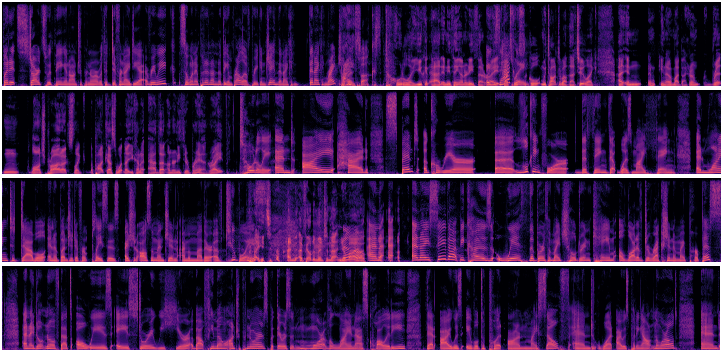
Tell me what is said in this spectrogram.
but it starts with being an entrepreneur with a different idea every week. So when I put it under the umbrella of Breegan Jane, then I can then I can write children's Right. books. Totally. You can add anything underneath that, right? Exactly. That's what's the cool. We talked about that too. Like, I, in, in you know my background, written, launch products, like the podcast and whatnot. You kind of add that underneath your brand, right? Totally. And I had spent a career uh, looking for the thing that was my thing and wanting to dabble in a bunch of different places. I should also mention I'm a mother of two boys. Right. I, I failed to mention that in your bio. and and I say that because with the birth of my children came a lot of direction in my purpose, and I don't know if that's always a story we hear about female entrepreneurs, but there was a more of a lioness quality that I was able to put on myself and what I was putting out in the world, and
